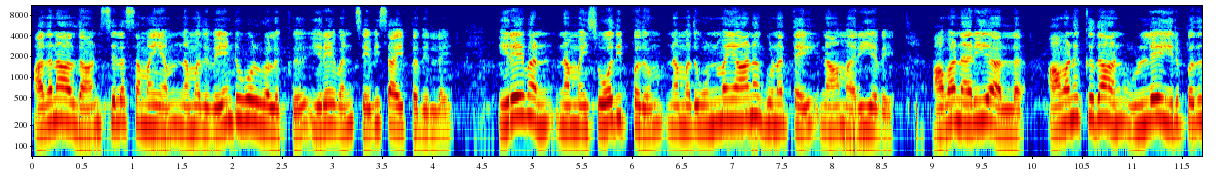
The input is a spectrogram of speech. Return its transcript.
அதனால்தான் சில சமயம் நமது வேண்டுகோள்களுக்கு இறைவன் செவிசாய்ப்பதில்லை இறைவன் நம்மை சோதிப்பதும் நமது உண்மையான குணத்தை நாம் அறியவே. அவன் அறிய அல்ல. அவனுக்குதான் உள்ளே இருப்பது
